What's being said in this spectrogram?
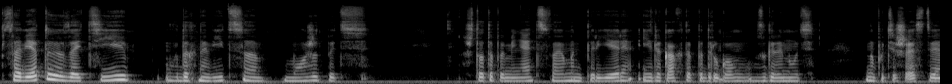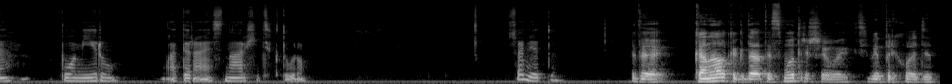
Советую зайти, вдохновиться, может быть, что-то поменять в своем интерьере или как-то по-другому взглянуть на путешествие по миру, опираясь на архитектуру. Советую. Это канал, когда ты смотришь его, и к тебе приходит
